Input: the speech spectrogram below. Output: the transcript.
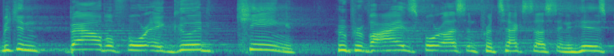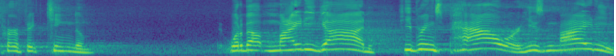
We can bow before a good king who provides for us and protects us in his perfect kingdom. What about mighty God? He brings power, he's mighty.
